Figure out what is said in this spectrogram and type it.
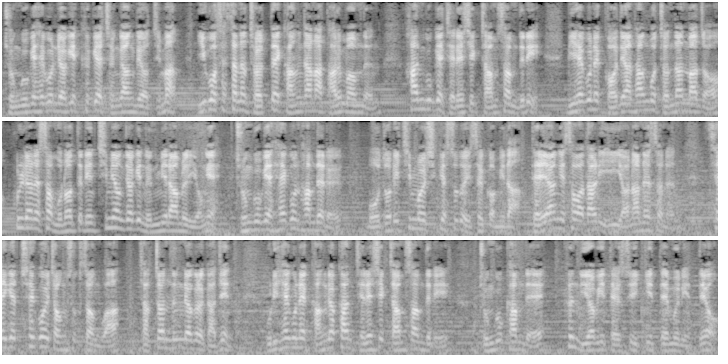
중국의 해군력이 크게 증강되었지만 이곳에서는 절대 강자나 다름없는 한국의 재래식 잠수함들이 미 해군의 거대한 항모 전단마저 훈련에서 무너뜨린 치명적인 은밀함을 이용해 중국의 해군 함대를 모조리 침몰시킬 수도 있을 겁니다. 대양에서와 달리 이 연안에서는 세계 최고의 정숙성과 작전 능력을 가진 우리 해군의 강력한 재래식 잠수함들이 중국 함대에 큰 위협이 될 수 있기 때문인데요.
